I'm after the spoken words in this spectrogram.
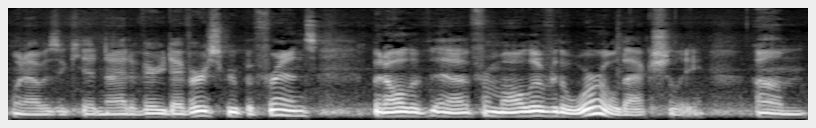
when I was a kid, and I had a very diverse group of friends, but all of uh, from all over the world actually. Um,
